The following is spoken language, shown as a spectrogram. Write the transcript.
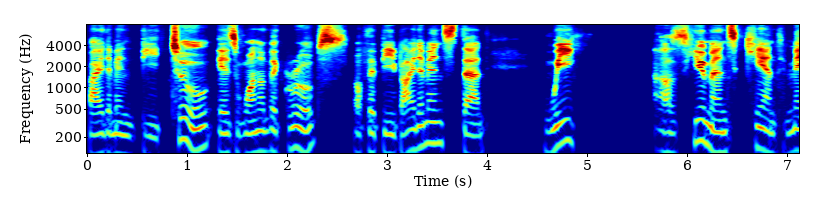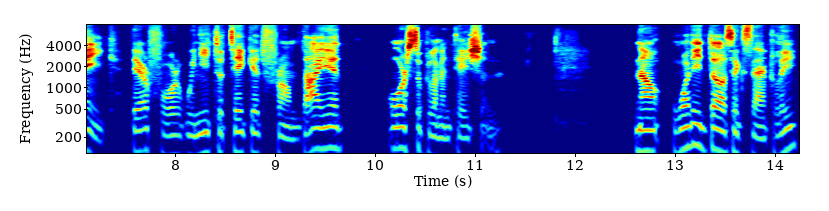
vitamin B2 is one of the groups of the B vitamins that we as humans can't make. Therefore, we need to take it from diet or supplementation. Now, what it does exactly,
